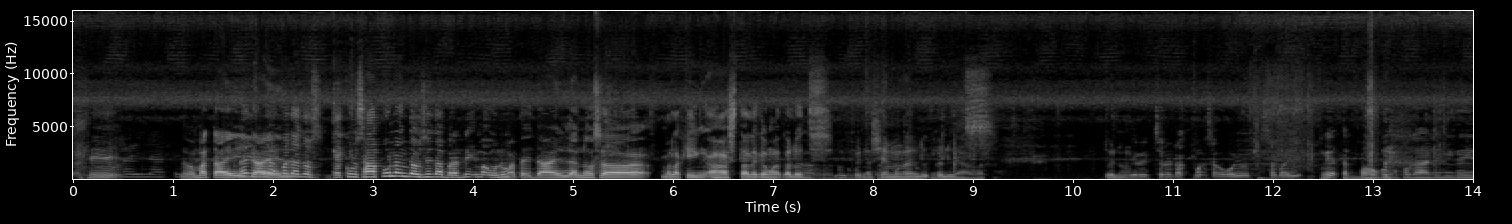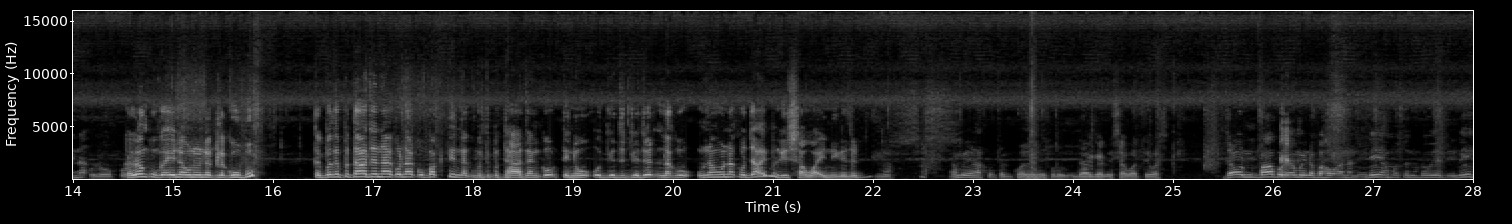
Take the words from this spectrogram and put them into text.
Kasi Buhay natin. namamatay Ay, dahil. Kay kung saponan daw siya brad di mauno. namatay dahil ano sa malaking ahas talaga mga kalods. Ito na siya mga lo- kalods. Ito no. Diretso na dakma sa uyot sabay Kuya, tagbahog ang pagani ni gayon na. ulo po. Kalang kung kayo na uno naglagubo. Tagbata-patahan na ako na ako baktin. Nagbata-patahan ko. Tinuod gajud gajud. Lago, una-una ko dahil mag-isawa ini gajud. Amoy ako tagkuhan ni pero dagan isa watiwas. Daon baboy amoy nabahoanan ini amo tanudoyan ini.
